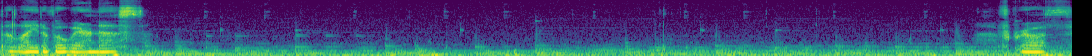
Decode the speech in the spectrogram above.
the light of awareness. Growth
